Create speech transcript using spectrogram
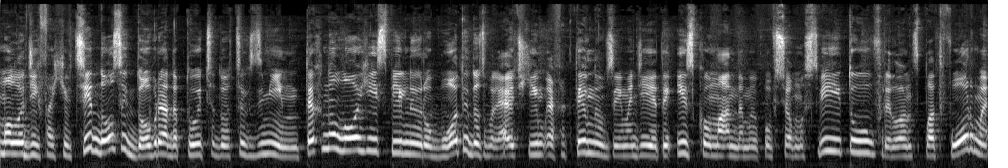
Молоді фахівці досить добре адаптуються до цих змін. Технології спільної роботи дозволяють їм ефективно взаємодіяти із командами по всьому світу, фріланс-платформи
